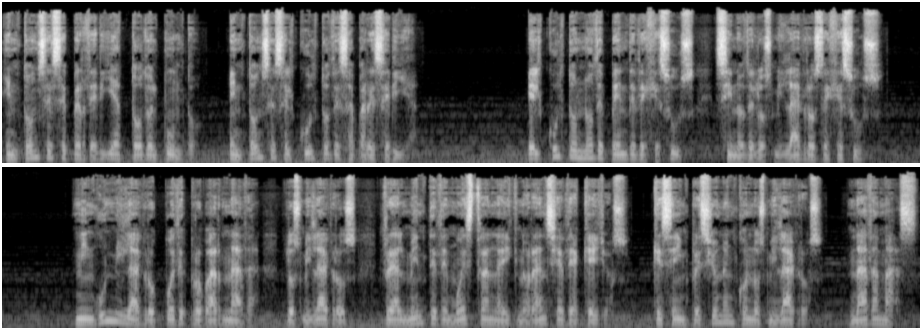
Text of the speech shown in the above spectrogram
entonces se perdería todo el punto, entonces el culto desaparecería. El culto no depende de Jesús, sino de los milagros de Jesús. Ningún milagro puede probar nada, los milagros realmente demuestran la ignorancia de aquellos que se impresionan con los milagros, nada más.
